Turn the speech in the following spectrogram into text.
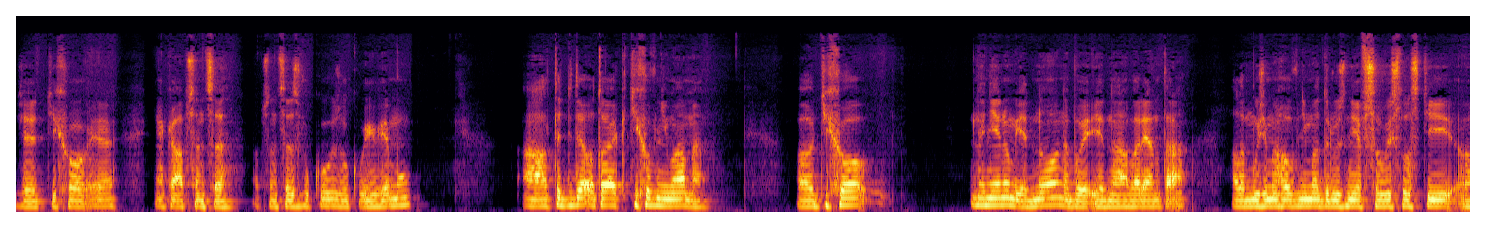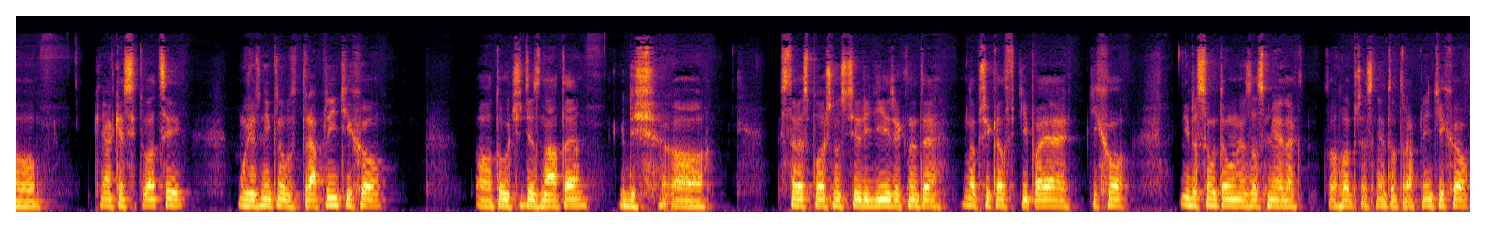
že ticho je nějaká absence, absence zvuku, zvukových věmů. A teď jde o to, jak ticho vnímáme. Ticho není jenom jedno nebo jedna varianta, ale můžeme ho vnímat různě v souvislosti k nějaké situaci. Může vzniknout trapný ticho, to určitě znáte, když jste ve společnosti lidí, řeknete například vtip a je ticho, nikdo se mu tomu nezasměje, tak tohle přesně to trapný ticho.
